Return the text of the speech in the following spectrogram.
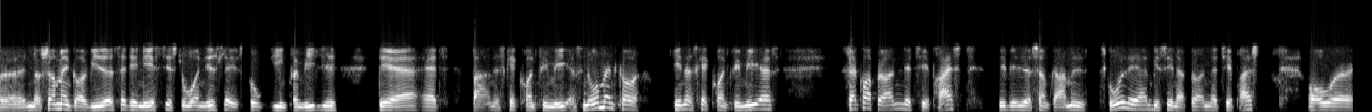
øh, når så man går videre, så er det næste store nedslagspunkt i en familie, det er, at barnet skal konfirmeres. Når man går hen og skal konfirmeres, så går børnene til præst. Det ved jeg som gammel skolelærer. Vi sender børnene til præst. Og øh,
